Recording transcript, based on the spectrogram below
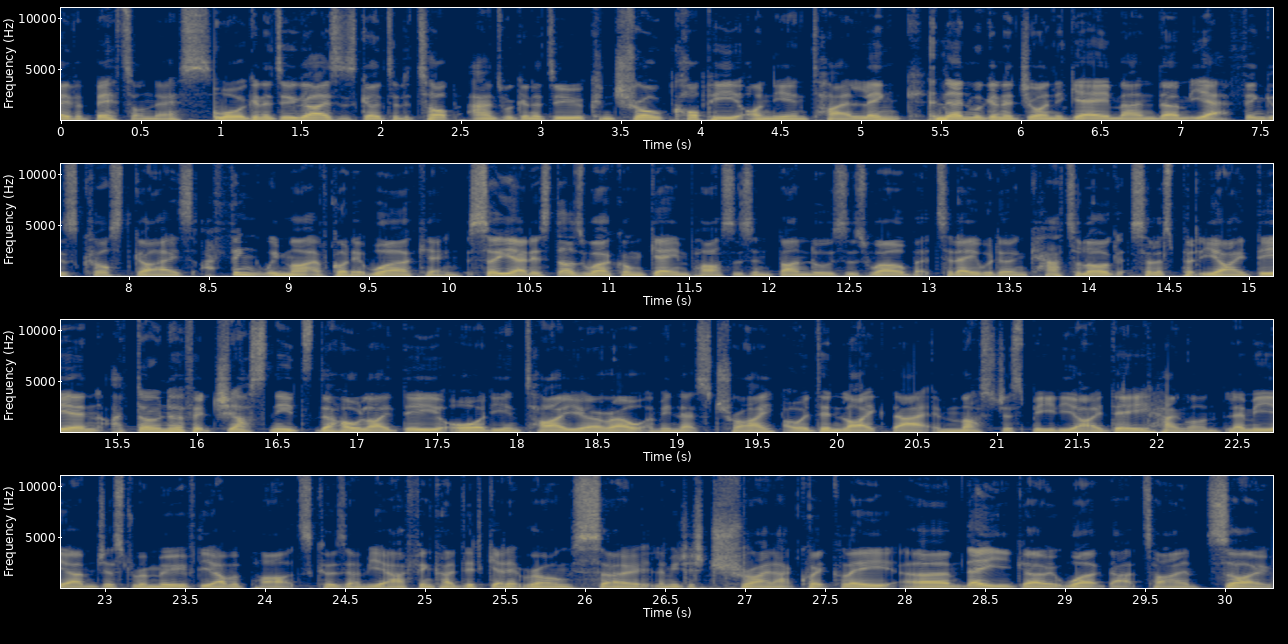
save a bit on this. What we're going to do, guys, is go to the top and we're going to do control copy on the entire link. And then we're going to join the game. And um, yeah, fingers crossed, guys. I think we might have got it working. So yeah, this does work on game passes and bundles as well. But today we're doing catalog. So let's put the ID in. I don't know if it just needs the whole ID or the entire URL. I mean, let's try. Oh, it didn't like that. It must just be the ID. Hang on. Let me um, just remove the other parts because um, yeah, I think I did get it wrong. So let me just try that quickly. Um, there you go. It worked that time. So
